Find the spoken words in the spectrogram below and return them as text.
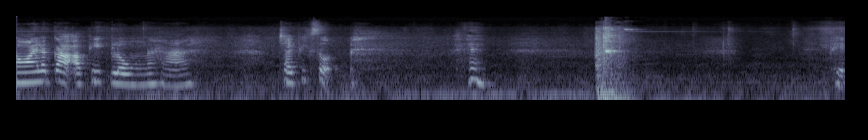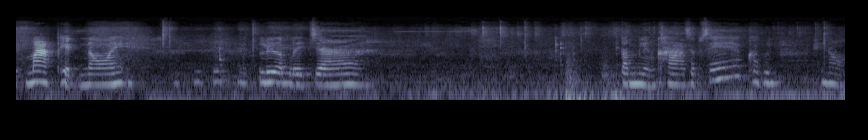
น้อยแล้วก็เอาพริกลงนะคะ ใช้พริกสด เผ็ดมากเผ็ดน้อย เลือกเลยจ้าตำเมียงคาแซ่บๆค่ะคุณพี่น้อง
